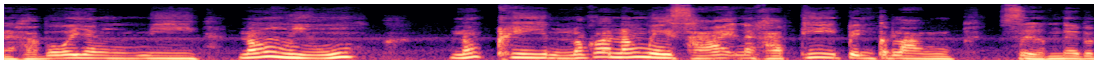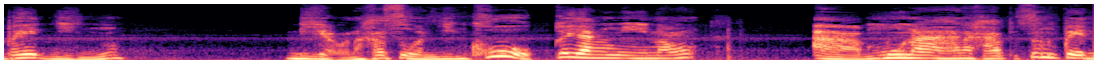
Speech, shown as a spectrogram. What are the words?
นะครับ เพราะว่ายังมีน้องหมิว น้องครีมแล้วก็น้องเมซ้ายนะครับ ที่เป็นกำลังเสริมในประเภทหญิงเดี่ยวนะครับ ส่วนหญิงคู่ก็ยังมีน้องอ่ามูนานะครับ ซึ่งเป็น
